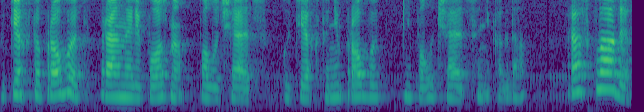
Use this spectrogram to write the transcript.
у тех, кто пробует, рано или поздно получается. У тех, кто не пробует, не получается никогда. Расклады.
